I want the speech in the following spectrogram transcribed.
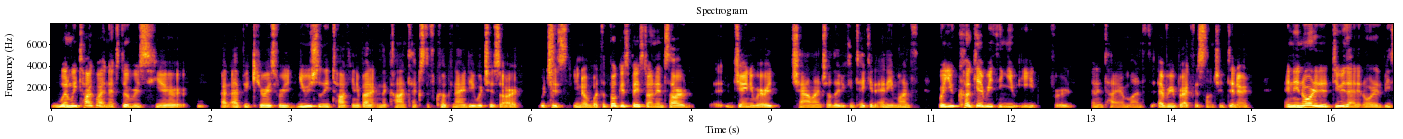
when we talk about next overs here at epicurious we're usually talking about it in the context of cook 90 which is our which is you know what the book is based on. It's our uh, january challenge although you can take it any month where you cook everything you eat for an entire month every breakfast lunch and dinner. And in order to do that, in order to be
